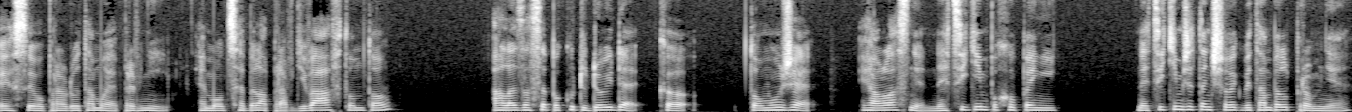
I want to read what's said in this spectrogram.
jestli opravdu ta moje první emoce byla pravdivá v tomto ale zase pokud dojde k tomu, že já vlastně necítím pochopení, necítím, že ten člověk by tam byl pro mě,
